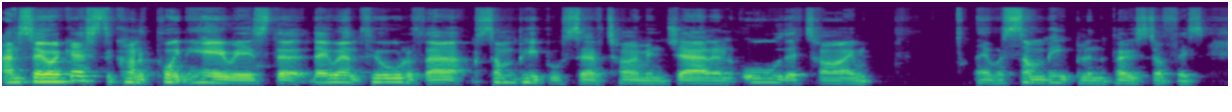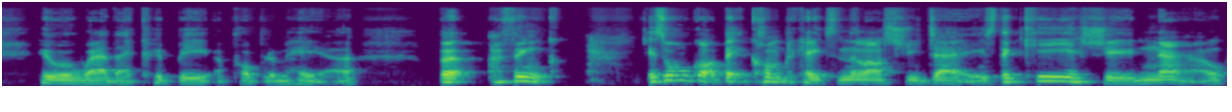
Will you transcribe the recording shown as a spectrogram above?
And so i guess the kind of point here is that they went through all of that. Some people served time in jail and all the time there were some people in the post office who were aware there could be a problem here. But i think it's all got a bit complicated in the last few days. The key issue now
